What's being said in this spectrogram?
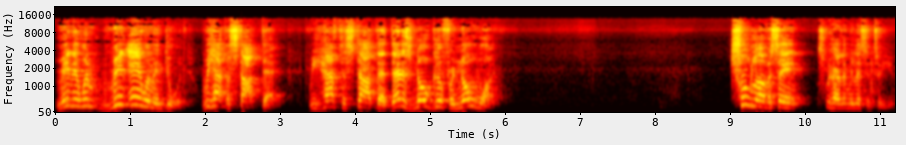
Men and women, men and women do it. We have to stop that. We have to stop that. That is no good for no one. True love is saying, sweetheart, let me listen to you.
